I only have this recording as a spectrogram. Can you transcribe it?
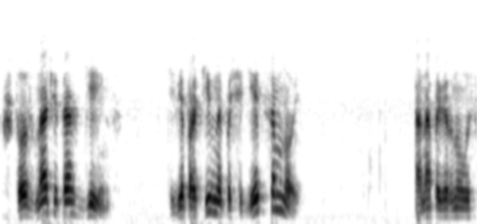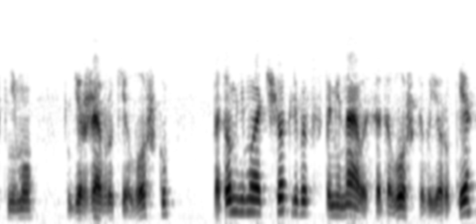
Что значит «ах, Гейнс»? Тебе противно посидеть со мной?» Она повернулась к нему, держа в руке ложку, потом ему отчетливо вспоминалась эта ложка в ее руке,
